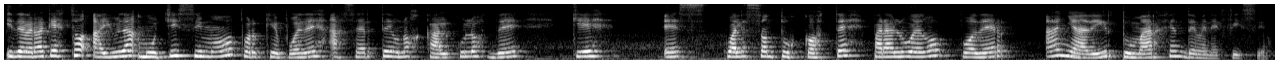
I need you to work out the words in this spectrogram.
Y de verdad que esto ayuda muchísimo porque puedes hacerte unos cálculos de qué es, cuáles son tus costes para luego poder añadir tu margen de beneficio.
